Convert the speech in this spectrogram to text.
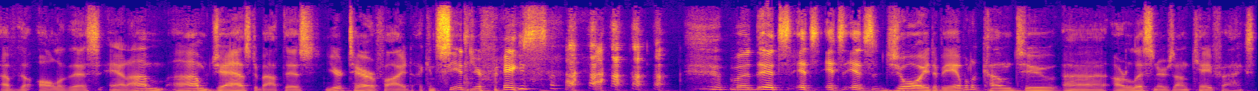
of the, all of this, and I'm I'm jazzed about this. You're terrified. I can see it in your face. but it's it's it's it's a joy to be able to come to uh, our listeners on KFAX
